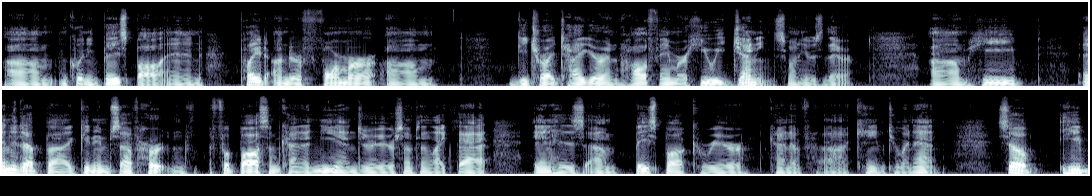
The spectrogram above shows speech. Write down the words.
um, including baseball, and played under former um, Detroit Tiger and Hall of Famer Hughie Jennings when he was there. Um, he ended up uh, getting himself hurt in football, some kind of knee injury or something like that, in his um, baseball career kind of uh, came to an end. So he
